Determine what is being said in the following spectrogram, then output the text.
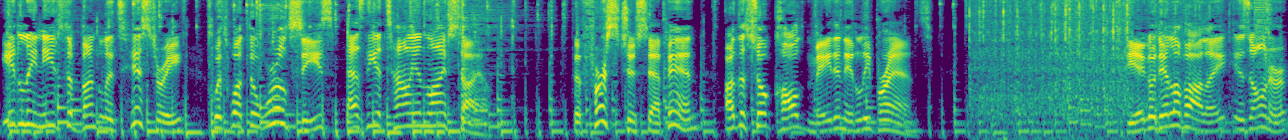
Italy needs to bundle its history with what the world sees as the Italian lifestyle. The first to step in are the so-called Made in Italy brands. Diego Della Valle is owner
